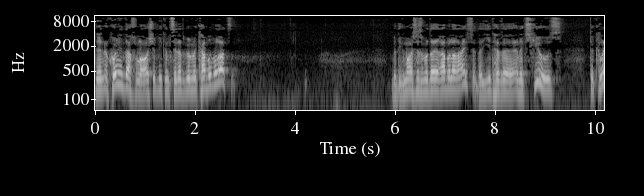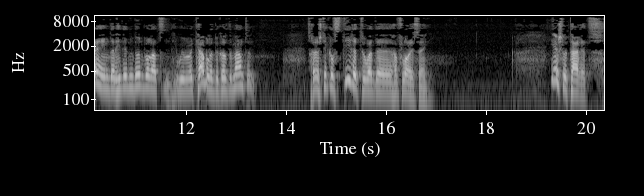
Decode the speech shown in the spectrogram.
then according to that law, should be considered to be Mekabel Baratzen. But the Gemara says, that Yid has a, an excuse to claim that he didn't do the Baratzen. We were Mekabel it because of the mountain. It's a shtickle steer to what the Haflo is saying. Yesh taretz.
